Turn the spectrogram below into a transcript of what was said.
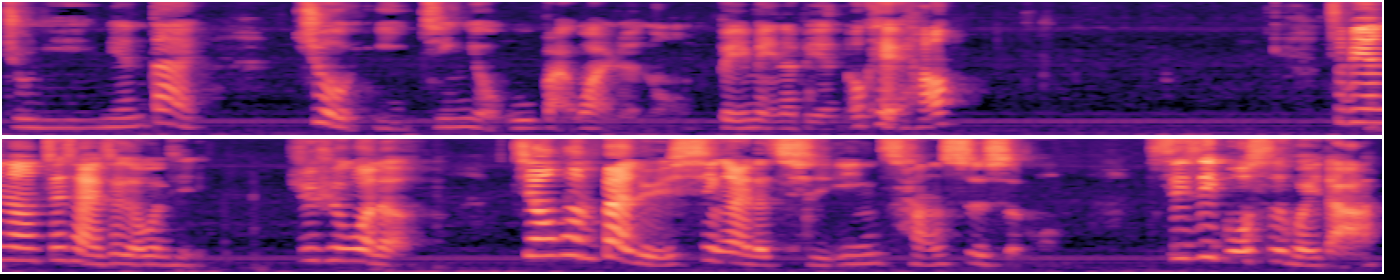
九零年代就已经有五百万人哦，北美那边。OK，好，这边呢，接下来这个问题继续问了：交换伴侣性爱的起因常是什么？CC 博士回答。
